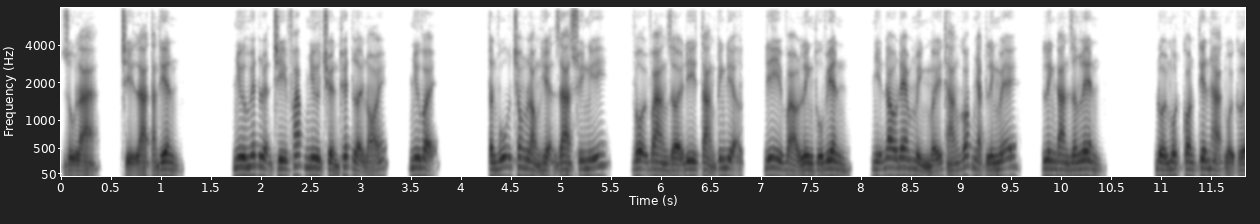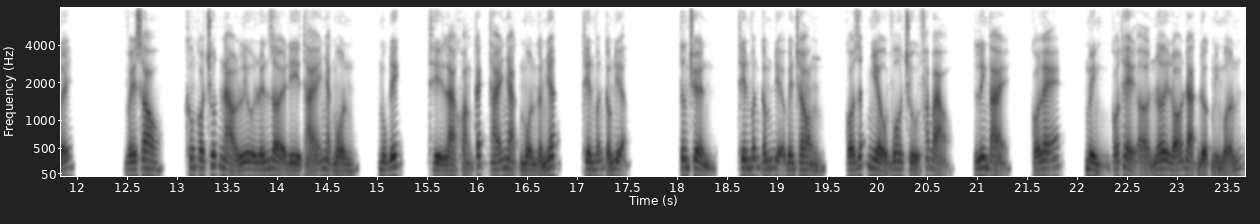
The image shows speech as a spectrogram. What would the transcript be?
dù là, chỉ là tàn thiên như huyết luyện chi pháp như truyền thuyết lời nói, như vậy. Tần vũ trong lòng hiện ra suy nghĩ vội vàng rời đi tàng kinh địa, đi vào linh thú viên nhịn đau đem mình mấy tháng góp nhặt linh mễ, linh đan dâng lên. Đổi một con tiên hạc ngồi cưới. Về sau, không có chút nào lưu luyến rời đi thái nhạc môn, mục đích thì là khoảng cách thái nhạc môn gần nhất, thiên vẫn cấm địa. Tương truyền, thiên vẫn cấm địa bên trong có rất nhiều vô chủ pháp bảo, linh tài, có lẽ mình có thể ở nơi đó đạt được mình muốn.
